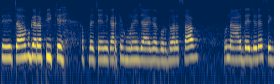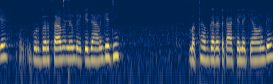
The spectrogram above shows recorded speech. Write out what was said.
ਤੇ ਚਾਹ ਵਗੈਰਾ ਪੀ ਕੇ ਕੱਪੜੇ ਚੇਂਜ ਕਰਕੇ ਹੁਣੇ ਜਾਏਗਾ ਗੁਰਦੁਆਰਾ ਸਾਹਿਬ। ਉਹ ਨਾਲ ਦੇ ਜਿਹੜੇ ਸੀਗੇ, ਗੁਰਦੁਆਰਾ ਸਾਹਿਬ ਇਹਨਾਂ ਨੂੰ ਲੈ ਕੇ ਜਾਣਗੇ ਜੀ। ਮੱਥਾ ਵਗੈਰਾ ਟਿਕਾ ਕੇ ਲੈ ਕੇ ਆਉਣਗੇ।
